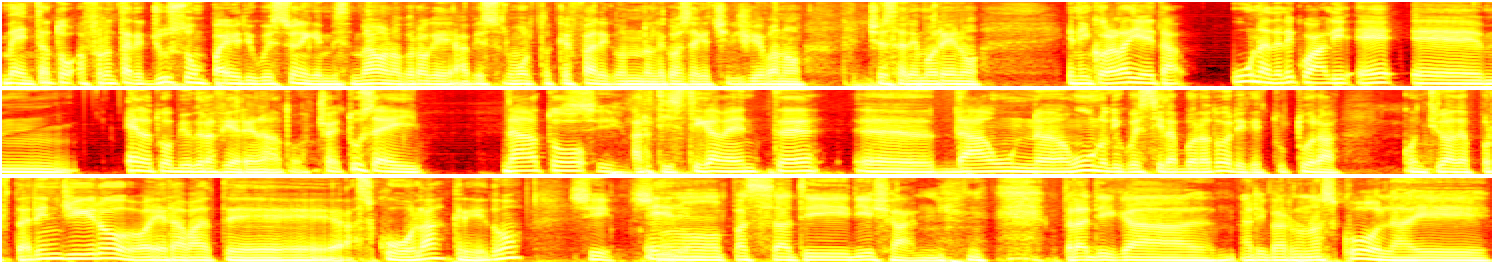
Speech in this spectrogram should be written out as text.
Beh, intanto affrontare giusto un paio di questioni che mi sembravano però che avessero molto a che fare con le cose che ci dicevano Cesare Moreno e Nicola Laieta, una delle quali è, ehm, è, la tua biografia Renato, cioè tu sei nato sì. artisticamente eh, da un, uno di questi laboratori che tuttora continuate a portare in giro, eravate a scuola, credo. Sì, sono e... passati dieci anni. In pratica arrivarono a scuola e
